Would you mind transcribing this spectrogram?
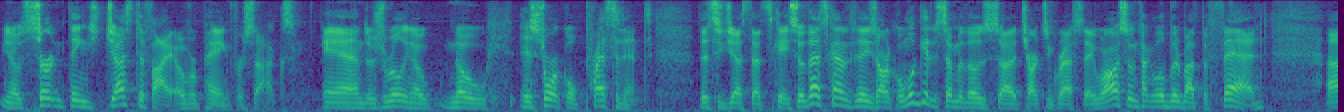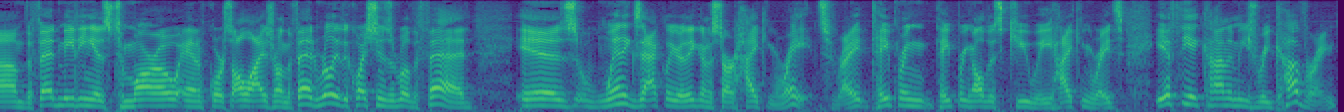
you know certain things justify overpaying for stocks and there's really no no historical precedent that suggests that's the case. So that's kind of today's article. And We'll get to some of those uh, charts and graphs today. We're also going to talk a little bit about the Fed. Um, the Fed meeting is tomorrow, and of course, all eyes are on the Fed. Really, the question is, well, the Fed is when exactly are they going to start hiking rates? Right, tapering tapering all this QE, hiking rates. If the economy is recovering,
